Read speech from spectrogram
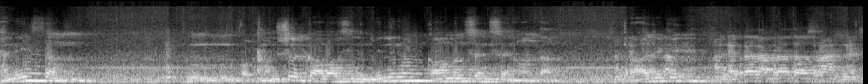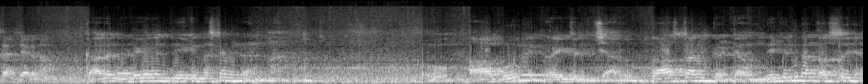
కనీసం ఒక మనుషులకు కావాల్సింది మినిమం కామన్ సెన్స్ అయినా ఉండాలి. రాజకీయ అడిగిన నీకు నష్టం ఏంటంటున్నా ఆ భూమి రైతులు ఇచ్చారు రాష్ట్రానికి కట్టాము నీకెందుకు అంత వస్తుంది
